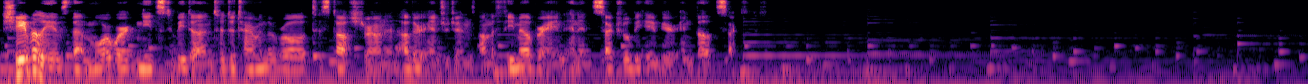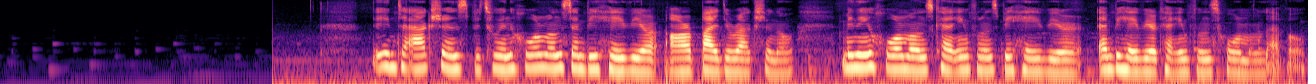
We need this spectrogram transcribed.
She believes that more work needs to be done to determine the role of testosterone and other androgens on the female brain and in sexual behavior in both sexes. The interactions between hormones and behavior are bidirectional, meaning hormones can influence behavior and behavior can influence hormone level.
